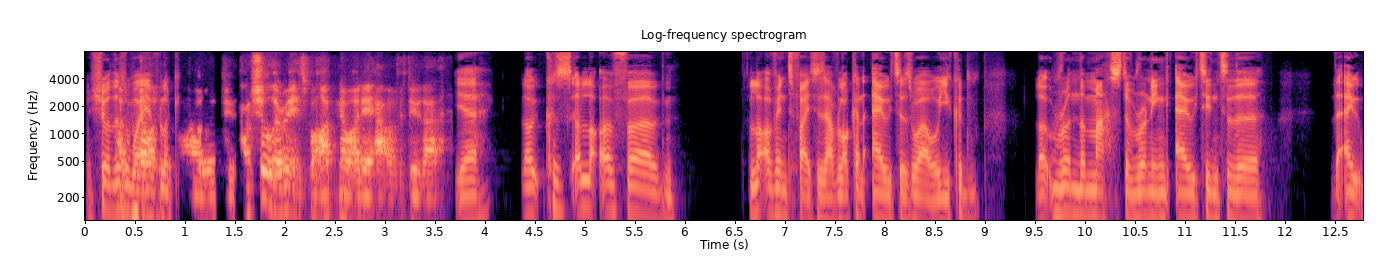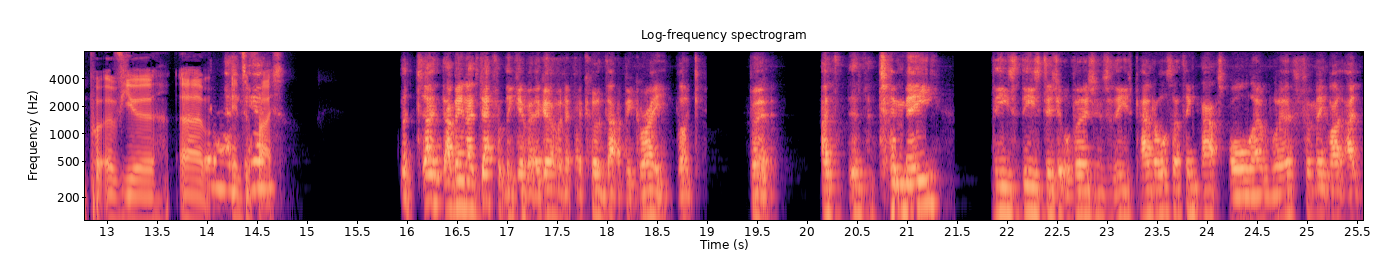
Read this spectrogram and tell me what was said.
I'm sure there's a I've way no of looking. like, how I would do- I'm sure there is, but I've no idea how I would do that. yeah, like because a lot of um, a lot of interfaces have like an out as well. You could like run the master running out into the the output of your um, Yeah, yeah. interface. But I, I mean, I'd definitely give it a go, and if I could, that'd be great. Like, but I, to me, these these digital versions of these pedals, I think that's all they're worth for me. Like I,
